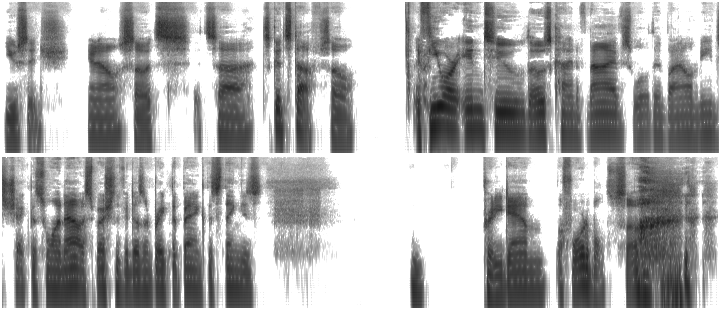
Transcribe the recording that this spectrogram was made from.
usage. You know, so it's it's uh it's good stuff. So if you are into those kind of knives, well, then by all means, check this one out, especially if it doesn't break the bank. This thing is pretty damn affordable. So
